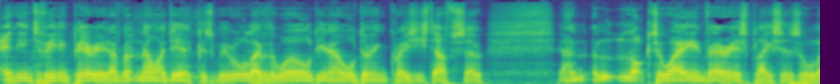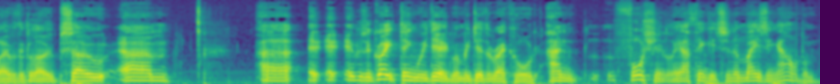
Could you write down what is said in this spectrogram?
in the intervening period, I've got no idea, because we were all over the world, you know, all doing crazy stuff. So, and locked away in various places all over the globe. So, um, uh, it- it was a great thing we did when we did the record, and fortunately, I think it's an amazing album.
